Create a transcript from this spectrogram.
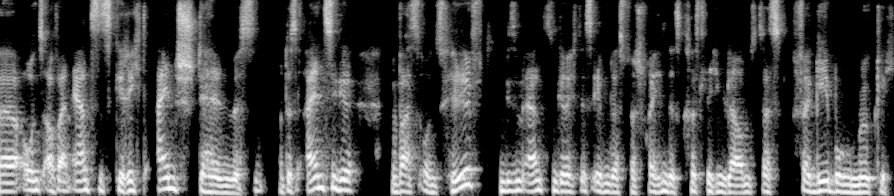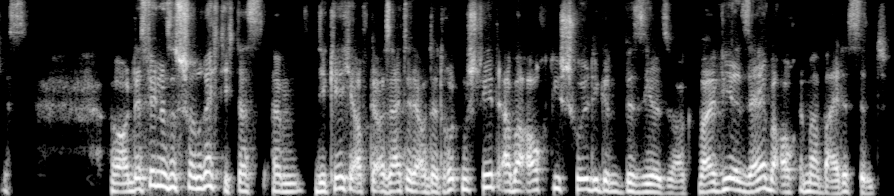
äh, uns auf ein ernstes Gericht einstellen müssen. Und das Einzige, was uns hilft in diesem ernsten Gericht, ist eben das Versprechen des christlichen Glaubens, dass Vergebung möglich ist. Und deswegen ist es schon richtig, dass ähm, die Kirche auf der Seite der Unterdrückten steht, aber auch die Schuldigen beseelsorgt, weil wir selber auch immer beides sind.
